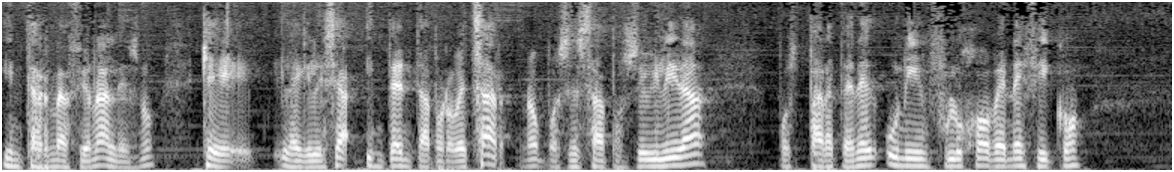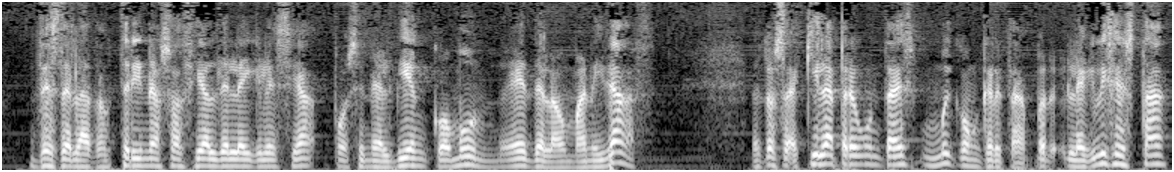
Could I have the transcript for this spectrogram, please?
internacionales, ¿no? que la Iglesia intenta aprovechar, ¿no? pues esa posibilidad pues para tener un influjo benéfico desde la doctrina social de la Iglesia pues en el bien común ¿eh? de la humanidad. Entonces aquí la pregunta es muy concreta. La Iglesia está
